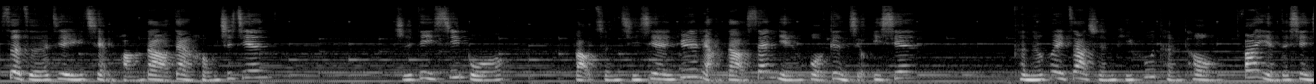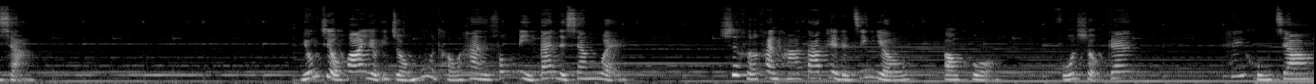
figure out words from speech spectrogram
色泽介于浅黄到淡红之间，质地稀薄，保存期限约两到三年或更久一些。可能会造成皮肤疼痛、发炎的现象。永久花有一种木头和蜂蜜般的香味，适合和它搭配的精油包括佛手柑、黑胡椒、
